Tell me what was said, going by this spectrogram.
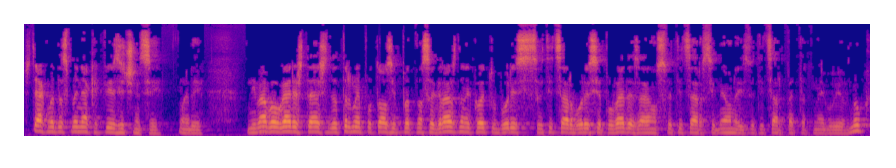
щяхме да сме някакви езичници. Нали? Нима България щеше да тръгне по този път на съграждане, който Борис, свети цар Борис я поведе, заедно с свети цар Симеона и свети цар Петър, неговия внук,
